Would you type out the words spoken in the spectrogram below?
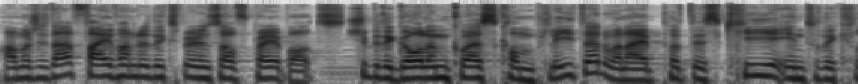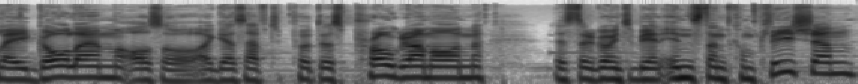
how much is that? 500 experience of prayer pots. Should be the golem quest completed when I put this key into the clay golem. Also, I guess I have to put this program on. Is there going to be an instant completion?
